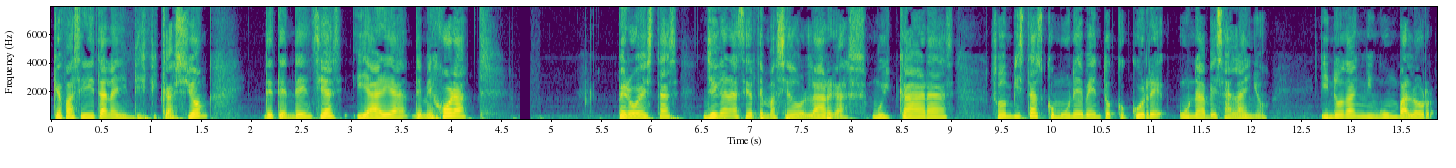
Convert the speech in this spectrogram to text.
que facilitan la identificación de tendencias y área de mejora. Pero estas llegan a ser demasiado largas, muy caras, son vistas como un evento que ocurre una vez al año y no dan ningún valor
